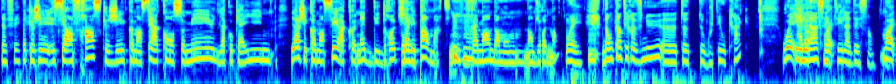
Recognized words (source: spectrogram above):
tout à fait. Fait que j'ai, c'est en France que j'ai commencé à consommer de la cocaïne. Là, j'ai commencé à connaître des drogues qu'il n'y Oui. avait pas en Martinique, Mhm. vraiment dans mon environnement. Oui. Mm. Donc, quand tu es revenu, euh, tu as goûté au crack? Oui, Et alors, là, ça a ouais, été la descente. ouais,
